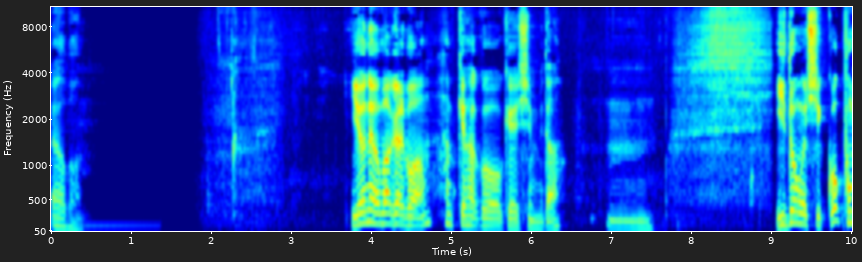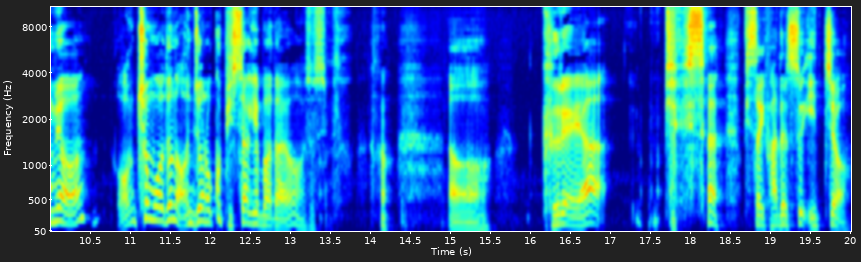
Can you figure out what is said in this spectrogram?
앨범 이현우의 음악 앨범 함께 하고 계십니다. 음, 이동우 씨 꼭 보면 엄청 뭐든 얹어놓고 비싸게 받아요. 하셨습니다. 어, 그래야 비싸, 비싸게 받을 수 있죠.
